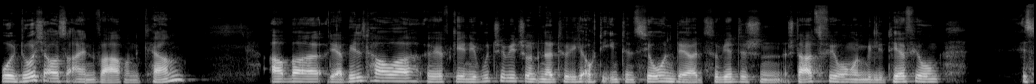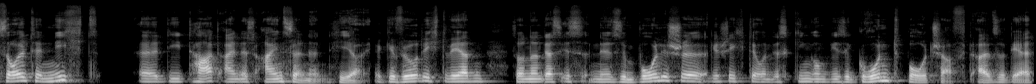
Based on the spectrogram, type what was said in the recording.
wohl durchaus einen wahren Kern. Aber der Bildhauer Evgeny Vucevic und natürlich auch die Intention der sowjetischen Staatsführung und Militärführung, es sollte nicht äh, die Tat eines Einzelnen hier gewürdigt werden, sondern das ist eine symbolische Geschichte und es ging um diese Grundbotschaft, also der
